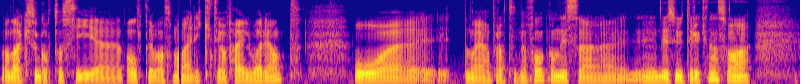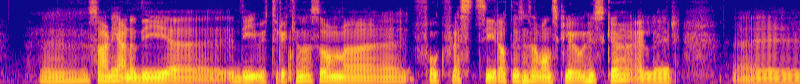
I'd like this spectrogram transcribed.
Og det er ikke så godt å si eh, alltid hva som er riktig og feil variant. Og eh, når jeg har pratet med folk om disse, disse uttrykkene, så eh, så er det gjerne de, eh, de uttrykkene som eh, folk flest sier at de syns er vanskelig å huske, eller eh,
